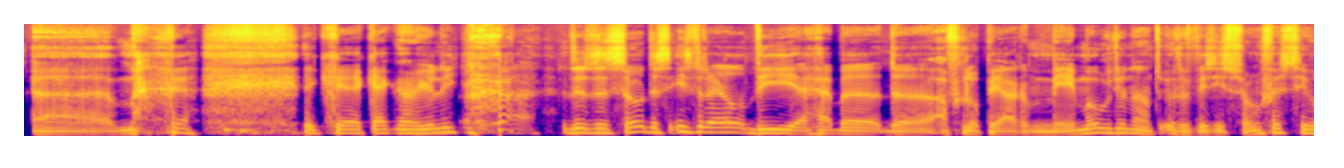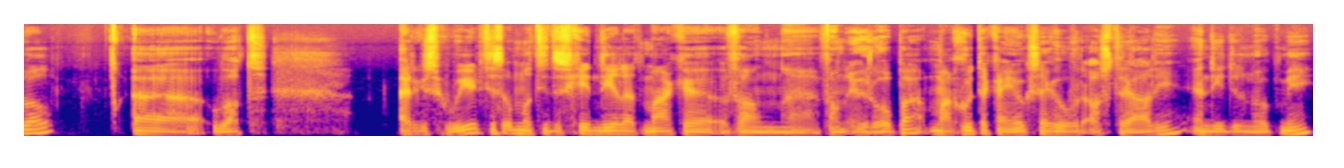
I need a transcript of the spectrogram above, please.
Eh, maar ik eh, kijk naar jullie. Ja, dus is zo, dus Israël die hebben de afgelopen jaren mee mogen doen aan het Eurovisie Songfestival. Eh, wat ergens weird is, omdat die dus geen deel uitmaken van, eh, van Europa. Maar goed, dat kan je ook zeggen over Australië. En die doen ook mee.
